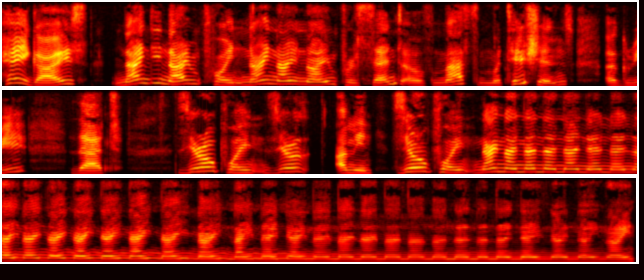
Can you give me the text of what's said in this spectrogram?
Hey guys, 99.999% of mathematicians agree that 0.0 I mean 0.9999999999999999999999999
